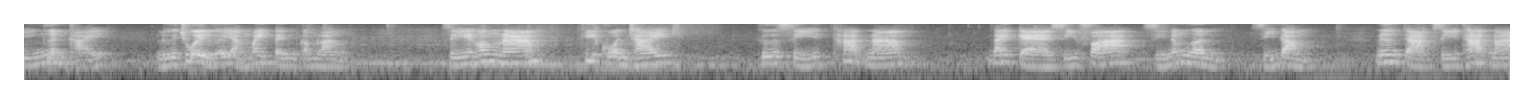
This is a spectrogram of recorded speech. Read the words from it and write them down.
มีเงื่อนไข หรือช่วยเหลืออย่างไม่เต็มกำลัง สีห้องน้ำที่ควรใช้ คือสีธาตุน้ำได้แก่สีฟ้า สีน้ำเงิน สีดำ เนื่องจากสีธาตุน้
